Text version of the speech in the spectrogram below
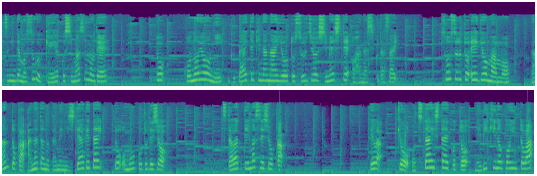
末にでもすぐ契約しますのでとこのように具体的な内容と数字を示してお話しください。そうすると営業マンも何とかあなたのためにしてあげたいと思うことでしょう。伝わっていますでしょうか。では今日お伝えしたいこと値引きのポイントは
